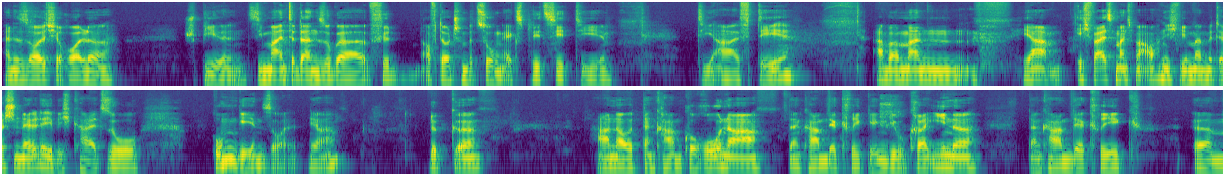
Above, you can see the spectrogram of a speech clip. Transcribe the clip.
eine solche Rolle spielen. Sie meinte dann sogar für auf Deutschland bezogen explizit die die AfD, aber man ja, ich weiß manchmal auch nicht, wie man mit der Schnelllebigkeit so umgehen soll, ja? Lübcke, Hanau, dann kam Corona, dann kam der Krieg gegen die Ukraine, dann kam der Krieg ähm,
